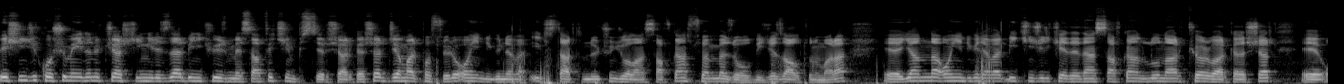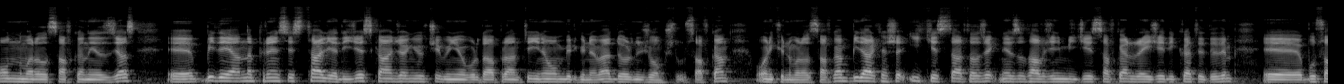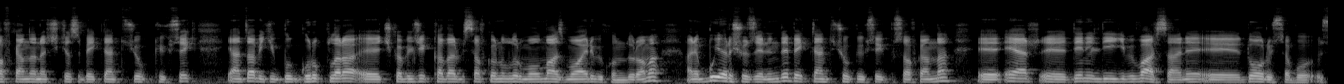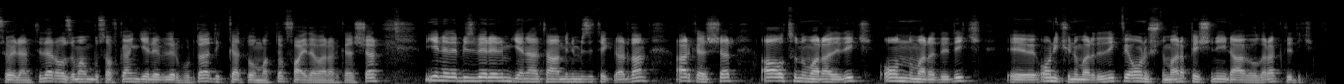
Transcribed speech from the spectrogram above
5. koşu meydan 3 yaşlı İngilizler 1200 mesafe Çin pist yarışı arkadaşlar. Cemal Pasörü 17 gün evvel ilk startında 3. olan Safkan Sönmezoğlu diyeceğiz 6 numara. Ee, yanına 17 gün evvel bir ikincilik elde eden Safkan Lunar Curve arkadaşlar. Ee, 10 numaralı Safkan'ı yazacağız. Ee, bir de yanına Prenses Talia diyeceğiz. Kaancan Gökçe biniyor burada apranti. Yine 11 gün evvel 4. olmuştu bu Safkan. 12 numaralı Safkan. Bir de arkadaşlar ilk kez start alacak Nevzat Avcı'nın bileceği Safkan Reyce dikkat edelim. Ee, bu Safkan'dan açıkçası beklenti çok yüksek. Yani tabii ki bu grup gruplara e, çıkabilecek kadar bir safkan olur mu olmaz mı ayrı bir konudur ama hani bu yarış özelinde beklenti çok yüksek bu safkandan. E, eğer e, denildiği gibi varsa hani e, doğruysa bu söylentiler o zaman bu safkan gelebilir burada. Dikkatli olmakta fayda var arkadaşlar. Yine de biz verelim genel tahminimizi tekrardan. Arkadaşlar 6 numara dedik, 10 numara dedik, 12 e, numara dedik ve 13 numara peşine ilave olarak dedik.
